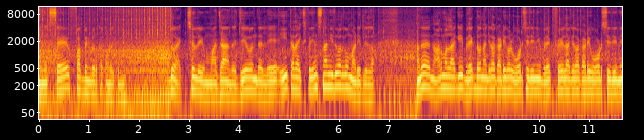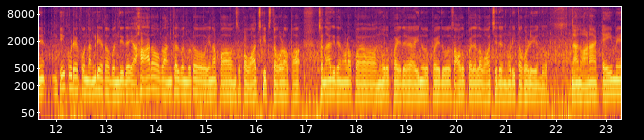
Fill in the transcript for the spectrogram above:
ನಿನಗೆ ಸೇಫಾಗಿ ಬೆಂಗಳೂರು ಕರ್ಕೊಂಡು ಹೋಗ್ತೀನಿ. ಇದು ಆ್ಯಕ್ಚುಲಿ ಮಜಾ ಅಂದರೆ ಜೀವನದಲ್ಲಿ ಈ ಥರ ಎಕ್ಸ್ಪೀರಿಯೆನ್ಸ್ ನಾನು ಇದುವರೆಗೂ ಮಾಡಿರಲಿಲ್ಲ. ಅಂದರೆ ನಾರ್ಮಲಾಗಿ ಬ್ರೇಕ್ ಡೌನ್ ಆಗಿರೋ ಗಾಡಿಗಳು ಓಡಿಸಿದ್ದೀನಿ ಬ್ರೇಕ್ ಫೇಲ್ ಆಗಿರೋ ಗಾಡಿ ಓಡಿಸಿದ್ದೀನಿ. ಟೀ ಕುಡಿಯೋಕೆ ಒಂದು ಅಂಗಡಿ ಹತ್ರ ಬಂದಿದೆ. ಯಾರೋ ಒಬ್ಬ ಅಂಕಲ್ ಬಂದ್ಬಿಟ್ಟು, ಏನಪ್ಪ, ಒಂದು ಸ್ವಲ್ಪ ವಾಚ್ ಕಿಚ್ ತೊಗೊಳಪ್ಪ. ಚೆನ್ನಾಗಿದೆ ನೋಡಪ್ಪ, ನೂರು ರೂಪಾಯಿ ಇದೆ, ಐನೂರು ರೂಪಾಯಿದು ಸಾವಿರ ರೂಪಾಯಿದೆಲ್ಲ ವಾಚ್ ಇದೆ, ನೋಡಿ ತೊಗೊಳ್ಳಿ ಎಂದು. ನಾನು ಹಣ ಟೈಮೇ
